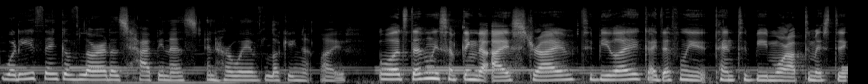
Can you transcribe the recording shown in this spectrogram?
What do you think of Loretta's happiness and her way of looking at life? Well, it's definitely something that I strive to be like. I definitely tend to be more optimistic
